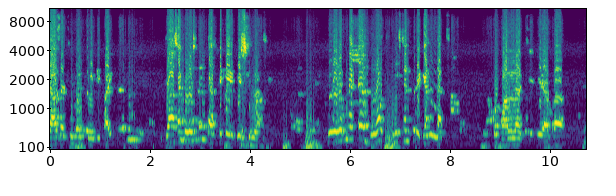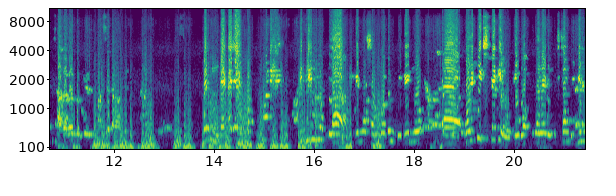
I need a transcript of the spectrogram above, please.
আমাদের আশা ছিল টোয়েন্টি ফাইভ যা আশা করেছিলেন তার থেকে বেশি হয়েছে তো এরকম একটা মহৎ অনুষ্ঠান করে কেমন লাগছে? খুব ভালো লাগছে যে আমরা সাধারণ লোকের পাশে দাঁড়াতে। দেখুন, দেখা যায় বর্তমানে বিভিন্ন ক্লাব, বিভিন্ন সংগঠন, বিভিন্ন পলিটিক্স থেকেও এই রক্তদানের অনুষ্ঠান বিভিন্ন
